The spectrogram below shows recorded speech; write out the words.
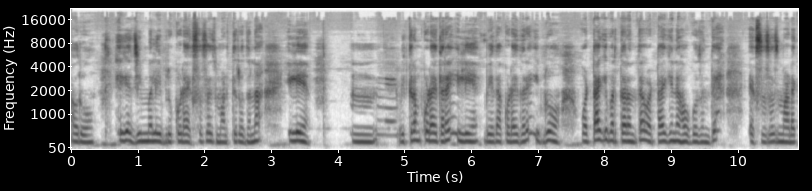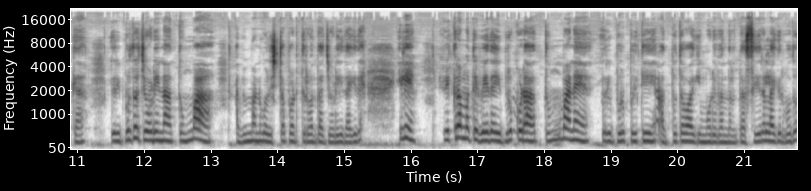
ಅವರು ಹೇಗೆ ಜಿಮ್ಮಲ್ಲಿ ಇಬ್ಬರು ಕೂಡ ಎಕ್ಸಸೈಸ್ ಮಾಡ್ತಿರೋದನ್ನು ಇಲ್ಲಿ ವಿಕ್ರಮ್ ಕೂಡ ಇದ್ದಾರೆ ಇಲ್ಲಿ ವೇದ ಕೂಡ ಇದ್ದಾರೆ ಇಬ್ಬರು ಒಟ್ಟಾಗಿ ಬರ್ತಾರಂತೆ ಒಟ್ಟಾಗಿಯೇ ಹೋಗೋದಂತೆ ಎಕ್ಸಸೈಸ್ ಮಾಡೋಕ್ಕೆ. ಇವರಿಬ್ಬರದ್ದು ಜೋಡಿನ ತುಂಬ ಅಭಿಮಾನಿಗಳು ಇಷ್ಟಪಡ್ತಿರುವಂಥ ಜೋಡಿ ಇದಾಗಿದೆ. ಇಲ್ಲಿ ವಿಕ್ರಮ್ ಮತ್ತು ವೇದ ಇಬ್ಬರು ಕೂಡ ತುಂಬಾ ಇವರಿಬ್ಬರು ಪ್ರೀತಿ ಅದ್ಭುತವಾಗಿ ಮೂಡಿ ಬಂದಿರುವಂಥ ಸೀರಿಯಲ್ ಆಗಿರ್ಬೋದು.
